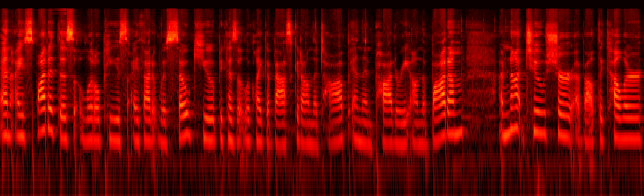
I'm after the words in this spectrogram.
And I spotted this little piece. I thought it was so cute because it looked like a basket on the top and then pottery on the bottom. I'm not too sure about the color.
